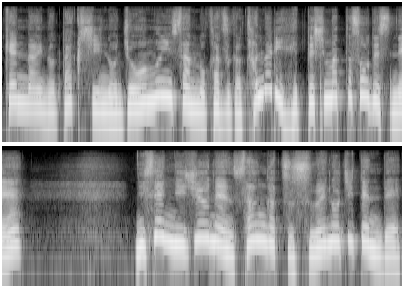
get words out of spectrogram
県内のタクシーの乗務員さんの数がかなり減ってしまったそうですね。2020年3月末の時点で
